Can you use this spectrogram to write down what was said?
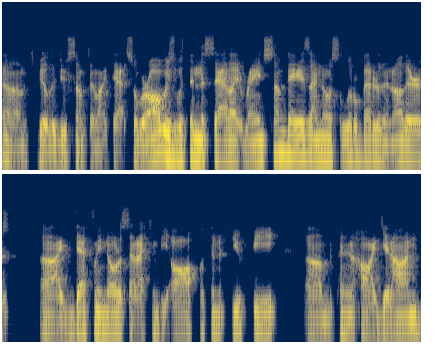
um, to be able to do something like that. So we're always within the satellite range. Some days I notice a little better than others. Uh, I definitely notice that I can be off within a few feet, um, depending on how I get on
